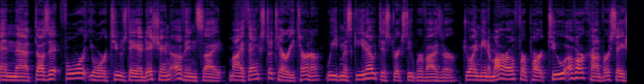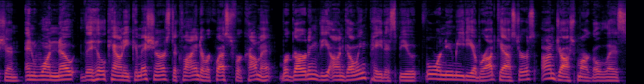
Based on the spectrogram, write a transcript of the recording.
And that does it for your Tuesday edition of Insight. My thanks to Terry Turner, Weed Mosquito District Supervisor. Join me tomorrow for part two of our conversation. And one note the Hill County Commissioners declined a request for comment regarding the ongoing pay dispute. For new media broadcasters, I'm Josh Margolis.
